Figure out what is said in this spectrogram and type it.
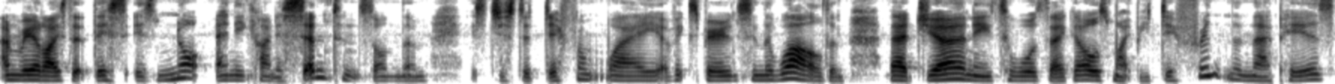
and realize that this is not any kind of sentence on them, it's just a different way of experiencing the world. And their journey towards their goals might be different than their peers,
